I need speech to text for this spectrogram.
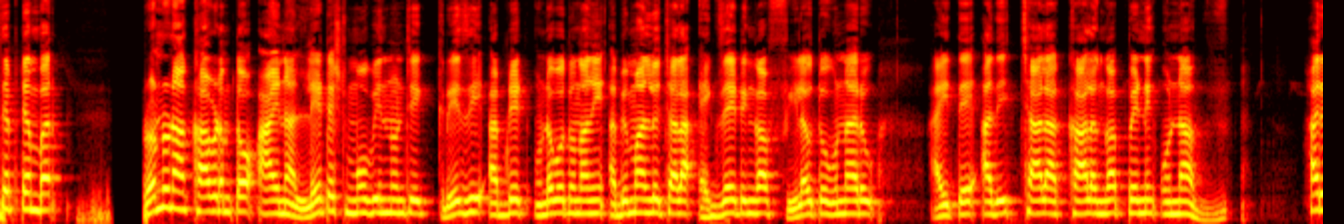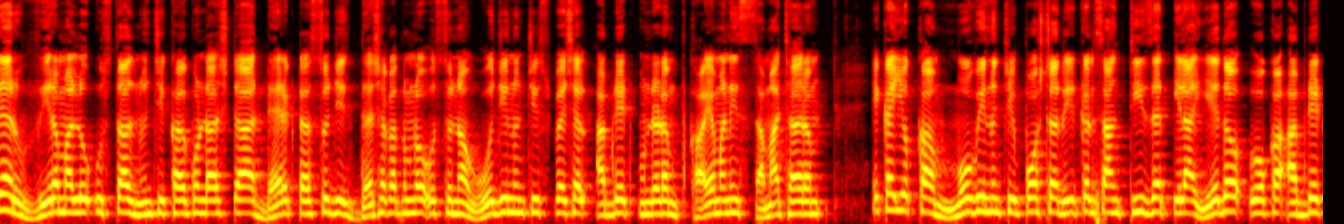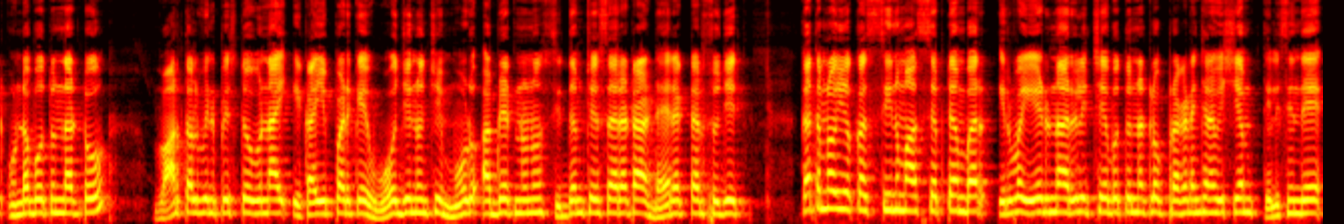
September రెండున కావడంతో ఆయన లేటెస్ట్ మూవీ నుంచి క్రేజీ అప్డేట్ ఉండబోతుందని అభిమానులు చాలా ఎగ్జైటింగ్గా ఫీల్ అవుతూ ఉన్నారు. అయితే అది చాలా కాలంగా పెండింగ్ ఉన్న హరిహర్ వీరమల్లు ఉస్తాద్ నుంచి కాకుండా స్టార్ డైరెక్టర్ సుజిత్ దర్శకత్వంలో వస్తున్న ఓజీ నుంచి స్పెషల్ అప్డేట్ ఉండడం ఖాయమని సమాచారం. ఇక ఈ యొక్క మూవీ నుంచి పోస్టర్ రీకల్ సాంగ్ టీజర్ ఇలా ఏదో ఒక అప్డేట్ ఉండబోతున్నట్టు వార్తలు వినిపిస్తూ ఉన్నాయి. ఇక ఇప్పటికే ఓజీ నుంచి మూడు అప్డేట్లను సిద్ధం చేశారట డైరెక్టర్ సుజిత్. గతంలో ఈ యొక్క సినిమా సెప్టెంబర్ ఇరవై ఏడున రిలీజ్ చేయబోతున్నట్లు ప్రకటించిన విషయం తెలిసిందే.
